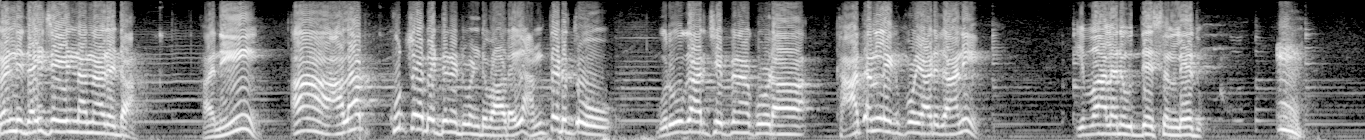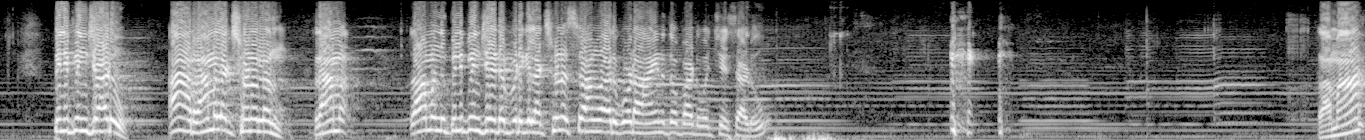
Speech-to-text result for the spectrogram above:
రండి దయచేయండి అన్నాడట. అని ఆ అలా కూర్చోబెట్టినటువంటి వాడై అంతటితో గురువుగారు చెప్పినా కూడా కాదనలేకపోయాడు కానీ ఇవ్వాలని ఉద్దేశం లేదు. పిలిపించాడు ఆ రామలక్ష్మణులను. రామ రాముని పిలిపించేటప్పటికి లక్ష్మణస్వామి వారు కూడా ఆయనతో పాటు వచ్చేశాడు. రామా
